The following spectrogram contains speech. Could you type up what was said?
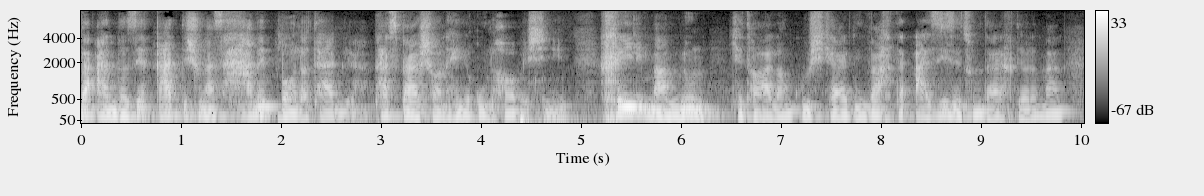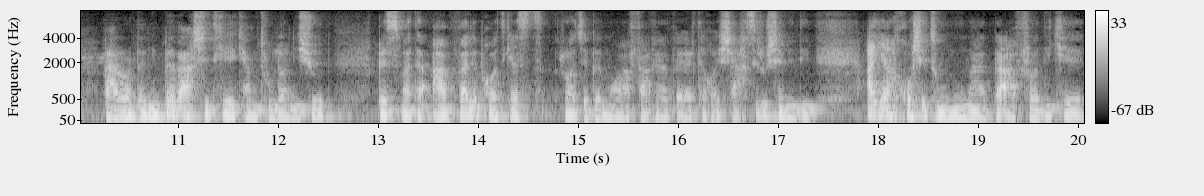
و اندازه قدشون از همه بالاتر میرن. پس بر شانه قولها بشینین. خیلی ممنون که تا الان گوش کردین. وقت عزیزتون در اختیار من قرار دادیم ببخشید که یکم طولانی شد. قسمت اول پادکست راجع به موفقیت و ارتقای شخصی رو شنیدید. اگر خوشتون اومد به افرادی که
